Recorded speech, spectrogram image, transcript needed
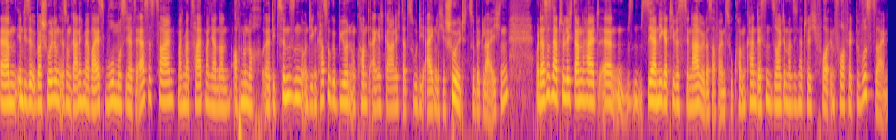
ähm, in dieser Überschuldung ist und gar nicht mehr weiß, wo muss ich als erstes zahlen. Manchmal zahlt man ja dann auch nur noch äh, die Zinsen und die Inkassogebühren und kommt eigentlich gar nicht dazu, die eigentliche Schuld zu begleichen. Und das ist natürlich dann halt äh, ein sehr negatives Szenario, das auf einen zukommen kann. Dessen sollte man sich natürlich vor, im Vorfeld bewusst sein.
